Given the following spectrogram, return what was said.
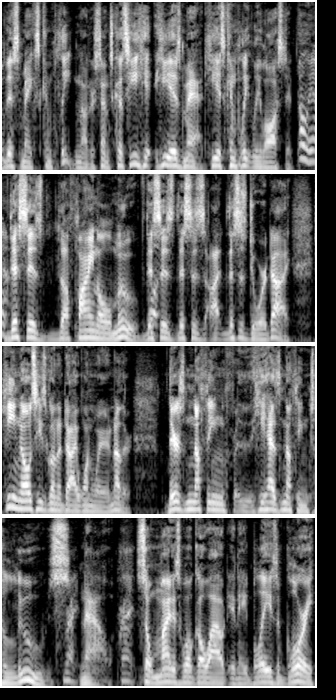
this makes complete and utter sense because he he is mad. He has completely lost it. Oh, yeah. This is the final move. This is this is uh, this is do or die. He knows he's going to die one way or another. There's nothing. For, he has nothing to lose Right. now. Right. So might as well go out in a blaze of glory,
